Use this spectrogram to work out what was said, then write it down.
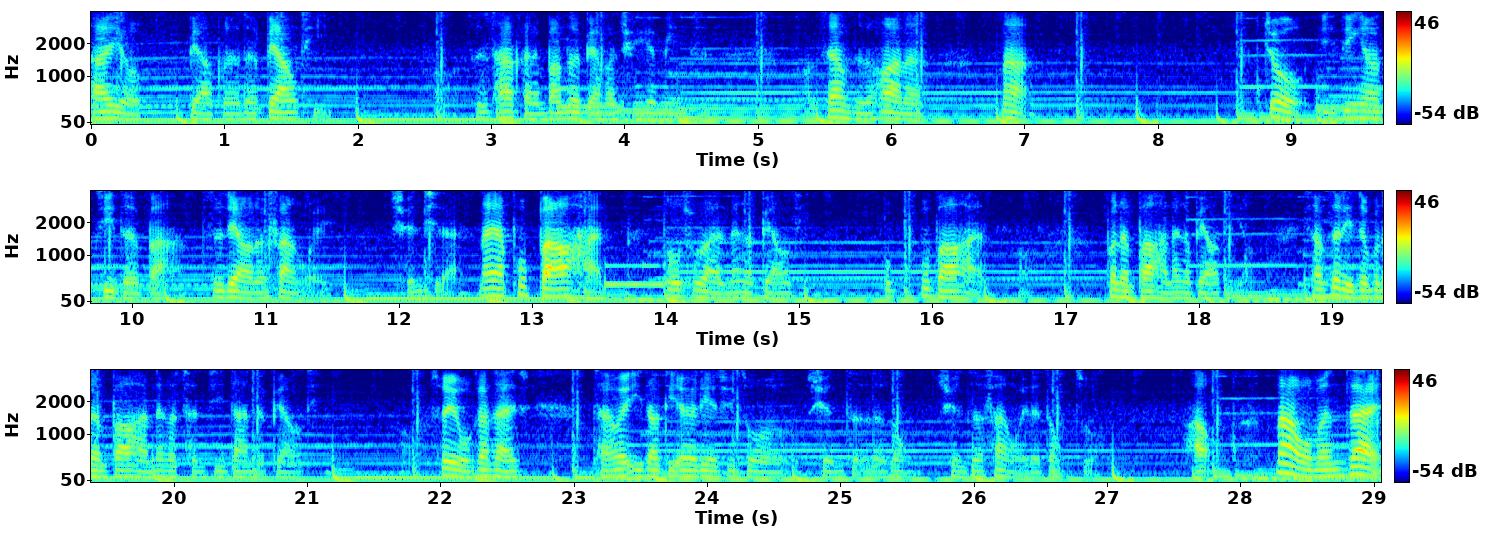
它有表格的标题，就是它可能帮这个表格取一个名字，这样子的话呢，那。就一定要记得把资料的范围选起来，那要不包含多出来的那个标题，不不包含，不能包含那个标题哦，像这里就不能包含那个成绩单的标题，所以我刚才才会移到第二列去做选择的动选择范围的动作。好，那我们在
